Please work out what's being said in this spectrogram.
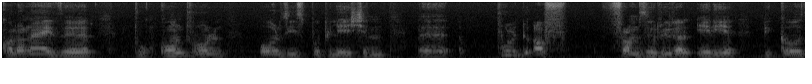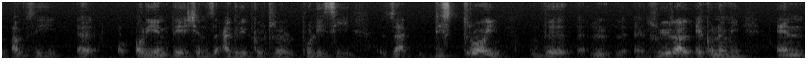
colonizer to control all this population uh, pulled off from the rural area because of the uh, orientations, the agricultural policy that destroy the uh, rural economy and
